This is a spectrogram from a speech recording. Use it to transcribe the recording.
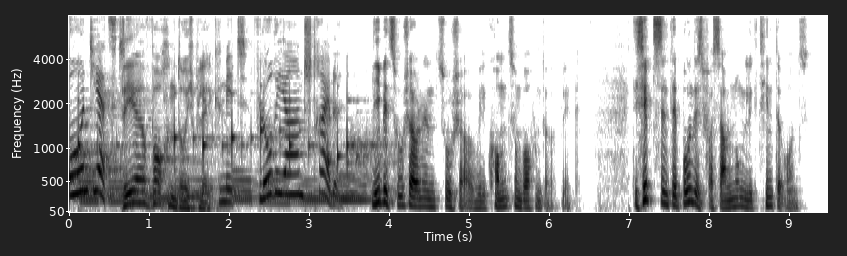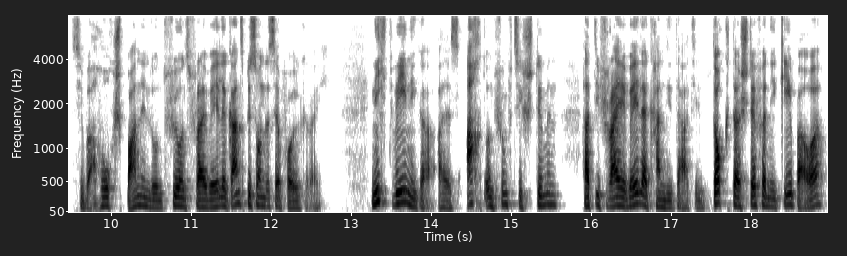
Und jetzt der Wochendurchblick mit Florian Streibel. Liebe Zuschauerinnen und Zuschauer, willkommen zum Wochendurchblick. Die 17. Bundesversammlung liegt hinter uns. Sie war hochspannend und für uns Freie Wähler ganz besonders erfolgreich. Nicht weniger als 58 Stimmen hat die Freie Wählerkandidatin Dr. Stefanie Gebauer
